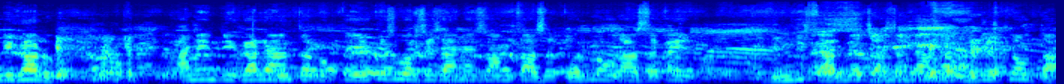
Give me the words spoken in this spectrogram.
निघालो. आणि निघाल्यानंतर फक्त एकच वर्ष जाण्याचं आमचं असं ठरलं होतं. असं काही दिंडी चालवायचा असा काही उद्देश नव्हता.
